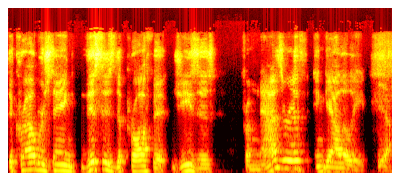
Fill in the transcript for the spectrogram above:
The crowd were saying, This is the prophet Jesus from Nazareth in Galilee. Yeah.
